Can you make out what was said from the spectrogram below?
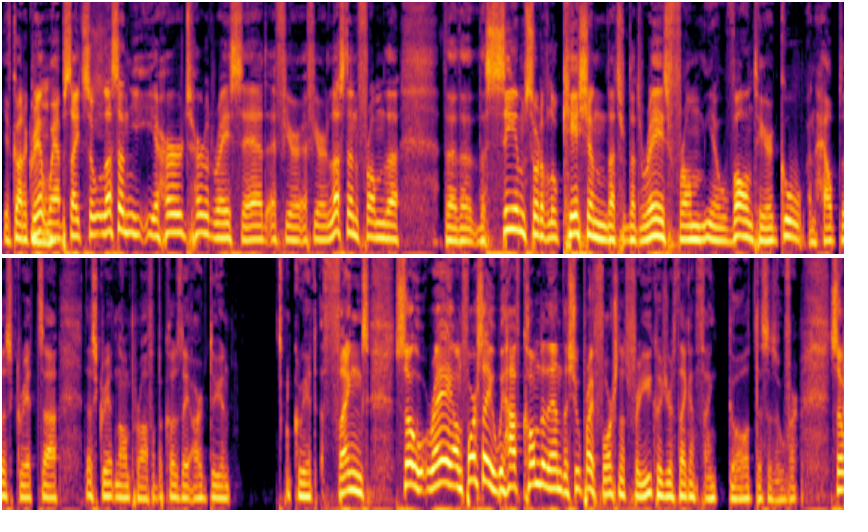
You've got a great mm-hmm. website. So listen, you, you, heard heard what Ray said. If you're if you're listening from the the, the, the same sort of location that that Ray's from, you know, volunteer, go and help this great uh, this great non-profit because they are doing great things. So, Ray, unfortunately, we have come to the end of the show. Probably fortunate for you because you're thinking, thank God this is over. So,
